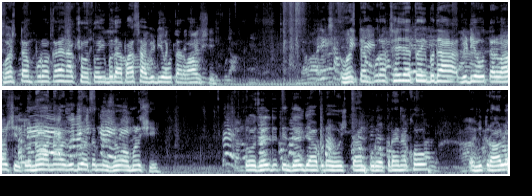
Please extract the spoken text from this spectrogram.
ફર્સ્ટ ટાઈમ પૂરો કરાવી નાખશો તો એ બધા પાછા વીડિયો ઉતારવા આવશે. ફર્સ્ટ ટાઈમ પૂરો થઈ જાય તો એ બધા વીડિયો ઉતારવા આવશે. તો નવા નવા વીડિયો તમને જોવા મળશે. તો જલ્દીથી જલ્દી આપણે વોચ ટાઈમ પૂરો કરાવી નાખો. તો મિત્રો, હાલો,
